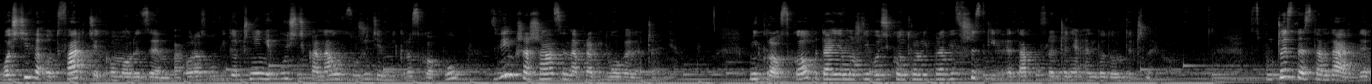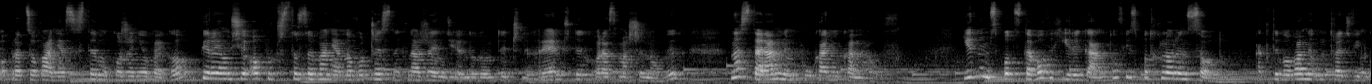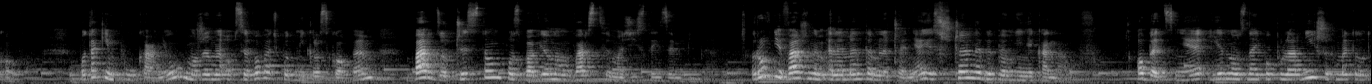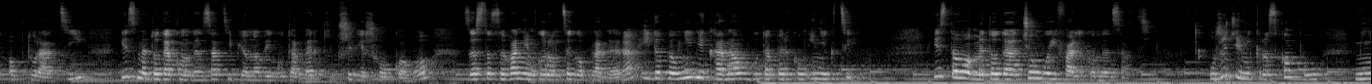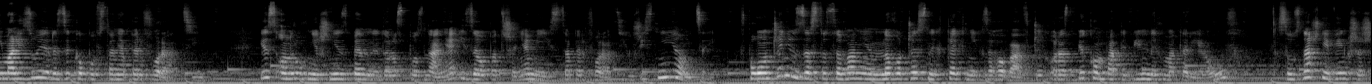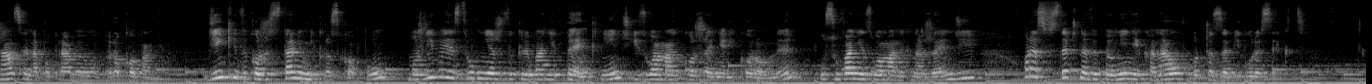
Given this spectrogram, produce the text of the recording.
Właściwe otwarcie komory zęba oraz uwidocznienie ujść kanałów z użyciem mikroskopu zwiększa szanse na prawidłowe leczenie. Mikroskop daje możliwość kontroli prawie wszystkich etapów leczenia endodontycznego. Współczesne standardy opracowania systemu korzeniowego opierają się oprócz stosowania nowoczesnych narzędzi endodontycznych ręcznych oraz maszynowych na starannym płukaniu kanałów. Jednym z podstawowych irygantów jest podchloryn sodu, aktywowany ultradźwiękowo. Po takim płukaniu możemy obserwować pod mikroskopem bardzo czystą, pozbawioną warstwy mazistej zębinę. Równie ważnym elementem leczenia jest szczelne wypełnienie kanałów. Obecnie jedną z najpopularniejszych metod obturacji jest metoda kondensacji pionowej gutaperki przywierzchołkowo z zastosowaniem gorącego plagera i dopełnienie kanału gutaperką iniekcyjną. Jest to metoda ciągłej fali kondensacji. Użycie mikroskopu minimalizuje ryzyko powstania perforacji. Jest on również niezbędny do rozpoznania i zaopatrzenia miejsca perforacji już istniejącej. W połączeniu z zastosowaniem nowoczesnych technik zachowawczych oraz biokompatybilnych materiałów są znacznie większe szanse na poprawę rokowania. Dzięki wykorzystaniu mikroskopu możliwe jest również wykrywanie pęknięć i złamań korzenia i korony, usuwanie złamanych narzędzi oraz wsteczne wypełnienie kanałów podczas zabiegu resekcji.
